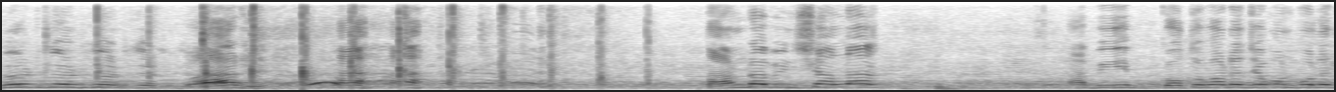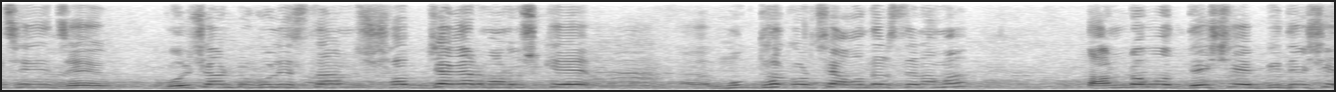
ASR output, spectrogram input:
গুড গুড গুড গুড আর তাণ্ডব ইনশাল্লাহ আমি গতবারে যেমন বলেছি যে গুলশান টু গুলিস্তান সব জায়গার মানুষকে মুগ্ধ করছে আমাদের সিনেমা। তাণ্ডব দেশে বিদেশে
